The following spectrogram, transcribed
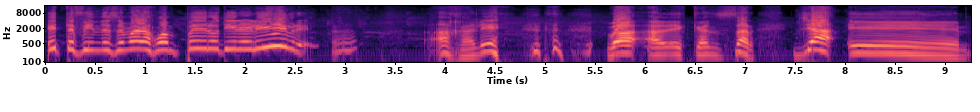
Este fin de semana Juan Pedro tiene libre. ¿Ah? Ájale. va a descansar. Ya, eh,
